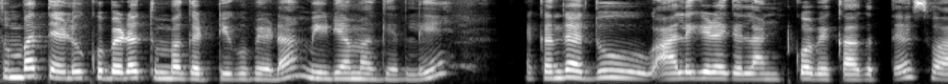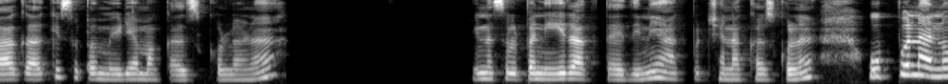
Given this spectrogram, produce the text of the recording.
ತುಂಬ ತೆಳುಕು ಬೇಡ, ತುಂಬ ಗಟ್ಟಿಗೂ ಬೇಡ ಮೀಡಿಯಮ್ ಆಗಿರಲಿ. ಯಾಕಂದರೆ ಅದು ಆಲೂಗೆಡ್ಡೆಗೆಲ್ಲ ಅಂಟ್ಕೋಬೇಕಾಗುತ್ತೆ. ಸೊ ಹಾಗಾಗಿ ಸ್ವಲ್ಪ ಮೀಡಿಯಮಾಗಿ ಕಲಿಸ್ಕೊಳ್ಳೋಣ. ಇನ್ನು ಸ್ವಲ್ಪ ನೀರು ಹಾಕ್ತಾ ಇದ್ದೀನಿ, ಹಾಕ್ಬಿಟ್ಟು ಚೆನ್ನಾಗಿ ಕಲಿಸ್ಕೊಳ್ಳೋಣ. ಉಪ್ಪು ನಾನು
